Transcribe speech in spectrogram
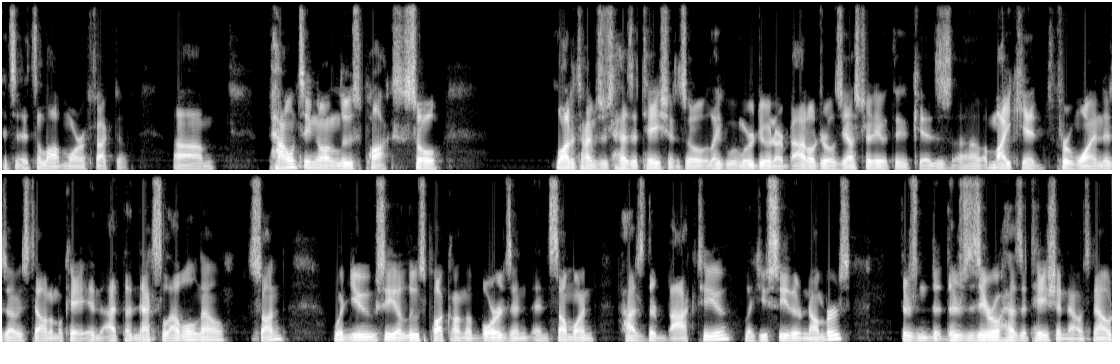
it's it's a lot more effective. Um, pouncing on loose pucks. So a lot of times there's hesitation. So like when we were doing our battle drills yesterday with the kids, uh, my kid for one, as I was telling him, okay, and at the next level now, son, when you see a loose puck on the boards and and someone has their back to you, like you see their numbers. There's there's zero hesitation now. It's now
